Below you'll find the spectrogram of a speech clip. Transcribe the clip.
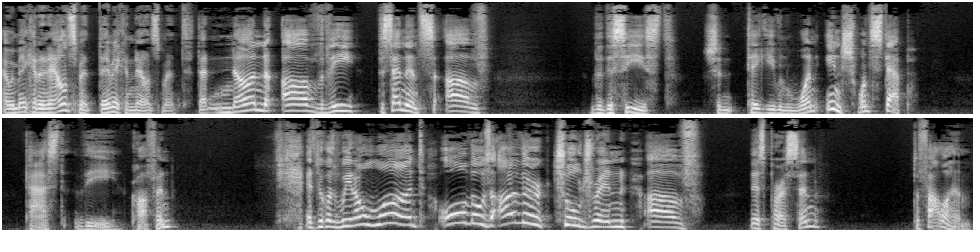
and we make an announcement, they make an announcement that none of the descendants of the deceased should take even one inch, one step past the coffin. It's because we don't want all those other children of this person to follow him.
